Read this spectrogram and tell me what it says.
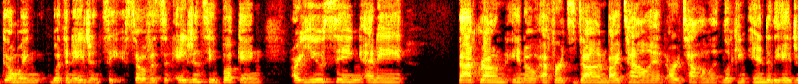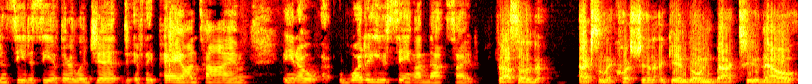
going with an agency? So if it's an agency booking are you seeing any background you know efforts done by talent are talent looking into the agency to see if they're legit if they pay on time. You know what are you seeing on that side? That's an excellent question. Again going back to now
